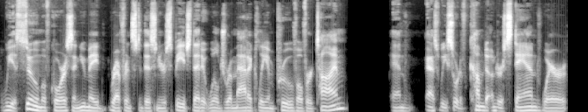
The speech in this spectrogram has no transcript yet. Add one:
We assume, of course, and you made reference to this in your speech, that it will dramatically improve over time. And as we sort of come to understand where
